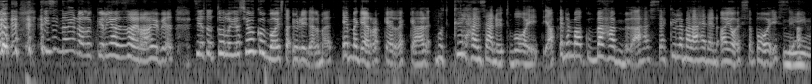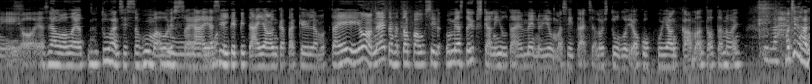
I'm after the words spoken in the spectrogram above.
siis ne on ollut kyllä ihan sairaan hyviä. Sieltä on tullut jos jonkun moista yritelmää, että en mä kerro kellekään. Mutta kyllähän sä nyt voit. Ja enhän mä kuin vähän myöhässä. Kyllä mä lähden ajoissa pois. Ja, Niin, niin, joo. Ja siellä ollaan jo tuhansissa humaloissa ja, ja silti pitää jankata kyllä. Mutta ei, joo, näitähän tapauksia. Mun mielestä yksikään ilta ei mennyt ilman sitä, että siellä olisi tullut joku kun jankkaamaan tota noin. Kyllä. Mutta sittenhän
